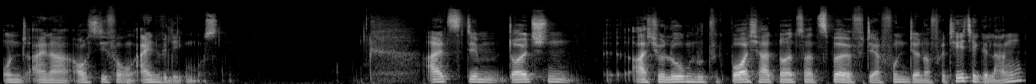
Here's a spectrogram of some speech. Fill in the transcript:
und einer Auslieferung einwilligen mussten. Als dem deutschen Archäologen Ludwig Borchardt 1912 der Fund der Nofretete gelang,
